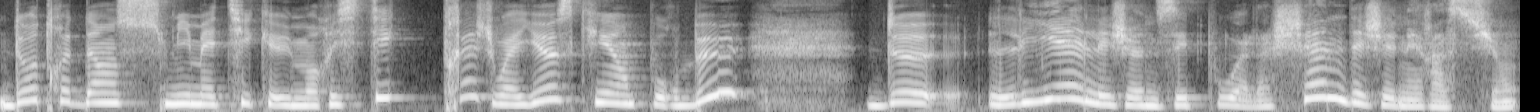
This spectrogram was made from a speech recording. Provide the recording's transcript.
d'autres danses mimétiques et humoristiques très joyeuses qui ont pour but de lier les jeunes époux à la chaîne des générations,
